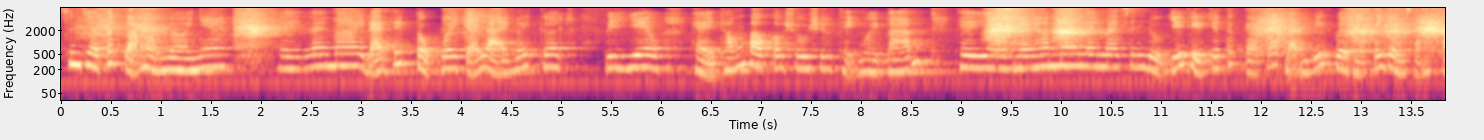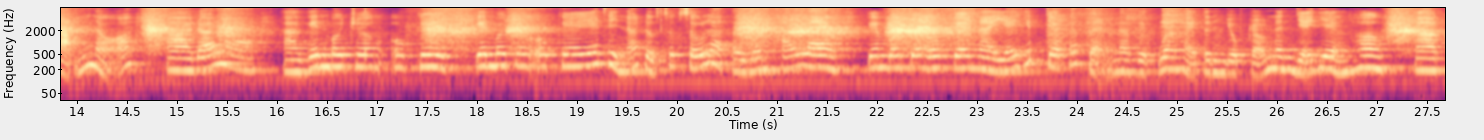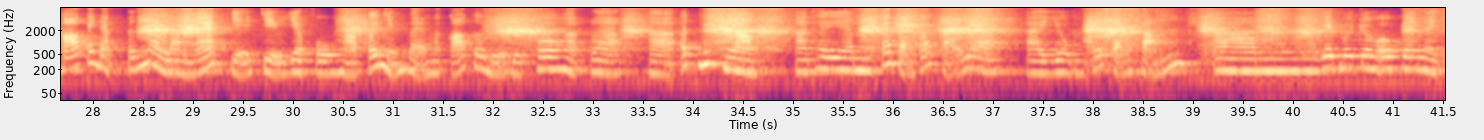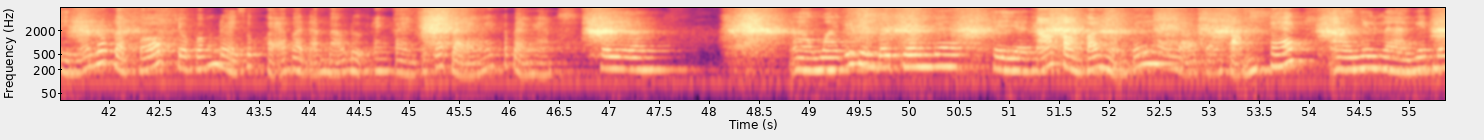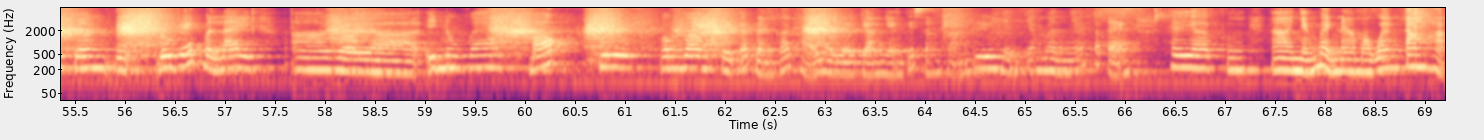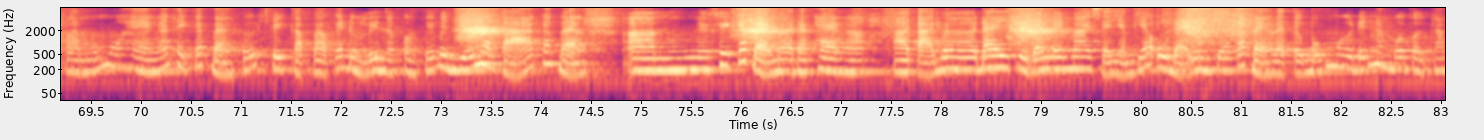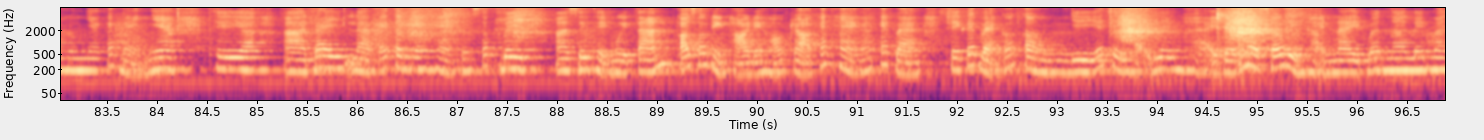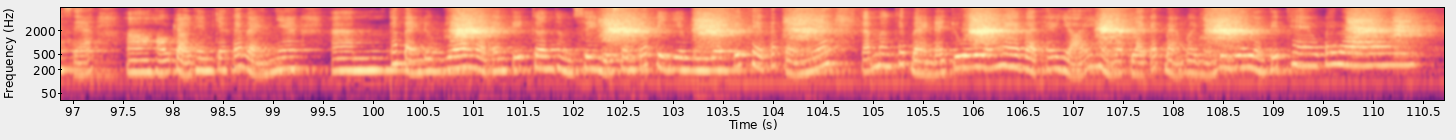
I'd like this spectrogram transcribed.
Xin chào tất cả mọi người nha. Thì Lê Mai đã tiếp tục quay trở lại với kênh video hệ thống bao cao su siêu thị 18 Thì à, ngày hôm nay Lê Mai xin được giới thiệu cho tất cả các bạn biết về một cái dòng sản phẩm nữa. À, Đó là à, gen bôi trơn ok. Gen bôi trơn ok ấy, thì nó được xuất xứ là từ bên Thái Lan. Gen bôi trơn ok này ấy, giúp cho việc quan hệ tình dục trở nên dễ dàng hơn à, có cái đặc tính là làm mát dễ chịu và phù hợp với những bạn mà có cơ địa bị khô hoặc là à, ít nước nhòn à, thì um, các bạn có thể là à, dùng cái sản phẩm à, game môi trường ok này thì nó rất là tốt cho vấn đề sức khỏe và đảm bảo được an toàn cho các bạn ấy các bạn ạ à. thì à, ngoài cái viên bôi trơn ra thì à, nó còn có những cái à, loại sản phẩm khác à, như là game bôi trơn Durex Play à, rồi à, Innova bot, Q vân vân. Thì các bạn có thể là lựa chọn những cái sản phẩm riêng dành cho mình nhé các bạn thì à, ờ, à, những bạn nào mà quan tâm hoặc là muốn mua hàng á, thì các bạn cứ truy cập vào cái đường link ở phần phía bên dưới mô tả các bạn. À, khi các bạn mà đặt hàng ờ, à, tại đây thì bên Lê Mai sẽ giảm giá ưu đãi luôn cho các bạn là từ 40 đến 50 phần trăm luôn nha các bạn nha. Thì à, à, đây là cái tên ngân hàng trên Shopee à, siêu thị 18 có số điện thoại để hỗ trợ khách hàng á các bạn. Thì các bạn có cần gì á, thì hãy liên hệ đến số điện thoại này bên À, uh, Lê Mai sẽ à, hỗ trợ thêm cho các bạn nha. À, các bạn đừng quên là đăng ký kênh thường xuyên để xem các video liên quan tiếp theo các bạn nhé. Cảm ơn các bạn đã chú ý lắng nghe và theo dõi. Hẹn gặp lại các bạn vào những video lần tiếp theo. Bye bye.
